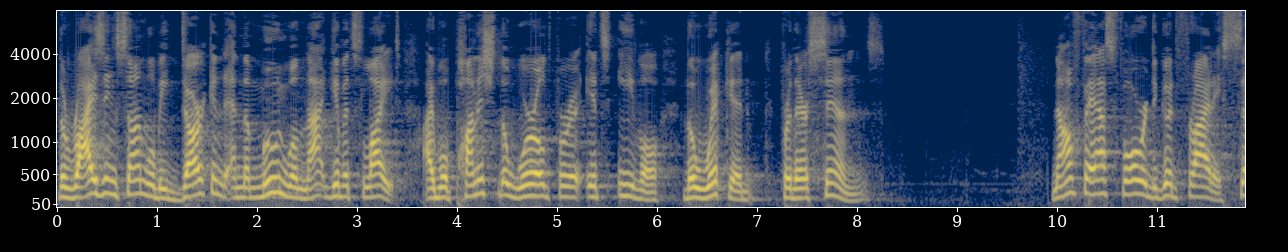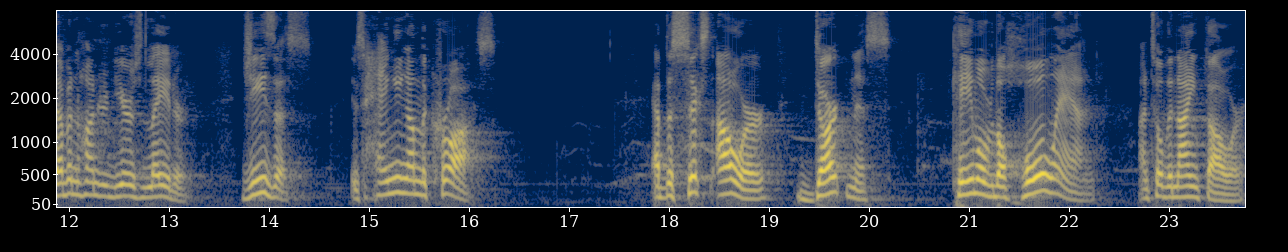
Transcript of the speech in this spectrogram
The rising sun will be darkened and the moon will not give its light. I will punish the world for its evil, the wicked for their sins. Now, fast forward to Good Friday, 700 years later. Jesus is hanging on the cross. At the sixth hour, darkness came over the whole land until the ninth hour.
